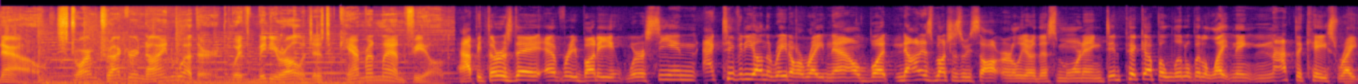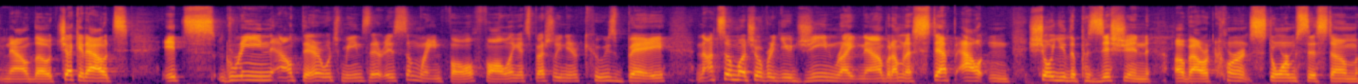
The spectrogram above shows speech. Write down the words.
Now, Storm Tracker 9 weather with meteorologist Cameron Landfield. Happy Thursday, everybody. We're seeing activity on the radar right now, but not as much as we saw earlier this morning. Did pick up a little bit of lightning. Not the case right now, though. Check it out. It's green out there, which means there is some rainfall falling, especially near Coos Bay. Not so much over Eugene right now, but I'm going to step out and show you the position of our current storm system.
